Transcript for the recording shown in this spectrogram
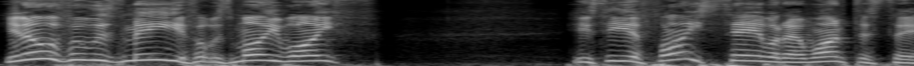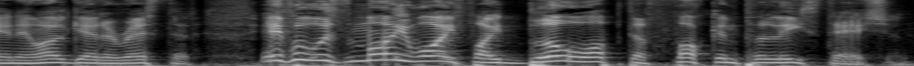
You know, if it was me, if it was my wife, you see, if I say what I want to say now, I'll get arrested. If it was my wife, I'd blow up the fucking police station.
